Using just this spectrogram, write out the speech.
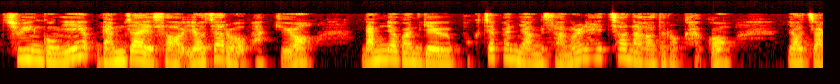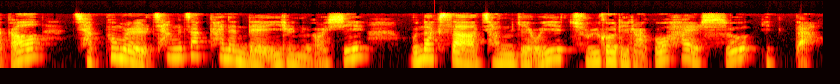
주인공이 남자에서 여자로 바뀌어 남녀 관계의 복잡한 양상을 헤쳐나가도록 하고 여자가 작품을 창작하는 데 이르는 것이 문학사 전개의 줄거리라고 할 수 있다.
